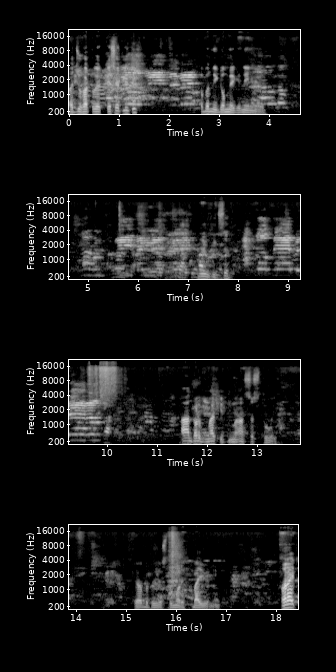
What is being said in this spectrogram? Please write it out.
હજુ હાટું એક કેસેટ લીધી. ખબર નહીં ગમે કે નહીં. એવું કંઈક છે. આ થોડુંક માર્કેટમાં સસ્તું હોય. એવા બધું વસ્તુ મળે બાયુની. ઓરાઈટ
